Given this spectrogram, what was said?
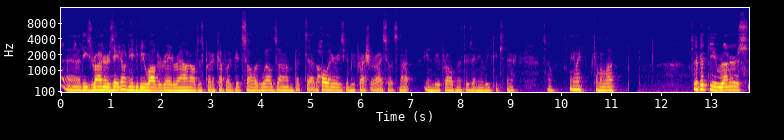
uh, these runners, they don't need to be welded right around. I'll just put a couple of good solid welds on them, but the whole area is going to be pressurized, so it's not going to be a problem if there's any leakage there. So anyway, coming along. So I've got the runners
